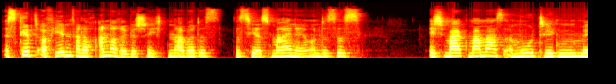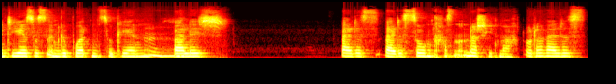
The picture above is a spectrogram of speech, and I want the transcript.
es gibt auf jeden Fall auch andere Geschichten, aber das, das hier ist meine. Und es ist, ich mag Mamas ermutigen, mit Jesus in Geburten zu gehen, mhm. weil ich, weil das, weil das so einen krassen Unterschied macht oder weil das,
